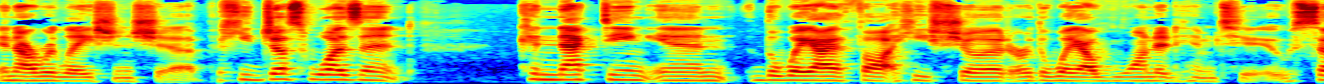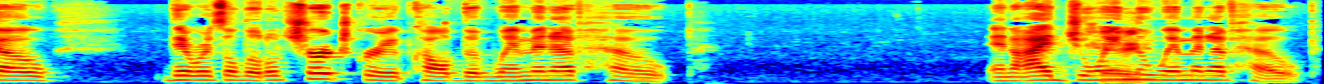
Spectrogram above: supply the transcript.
in our relationship. He just wasn't connecting in the way I thought he should or the way I wanted him to. So there was a little church group called the Women of Hope. And I joined Okay. the Women of Hope.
